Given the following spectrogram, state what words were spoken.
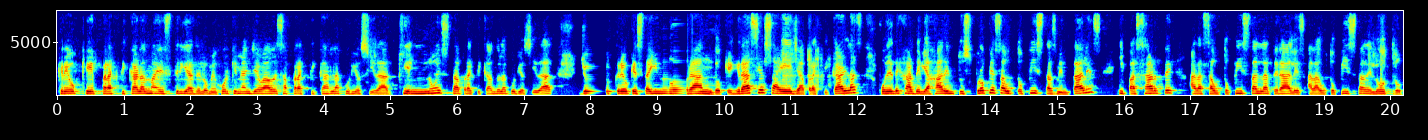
creo que practicar las maestrías de lo mejor que me han llevado es a practicar la curiosidad. Quien no está practicando la curiosidad, yo creo que está ignorando que gracias a ella, a practicarlas, puedes dejar de viajar en tus propias autopistas mentales y pasarte a las autopistas laterales, a la autopista del otro,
